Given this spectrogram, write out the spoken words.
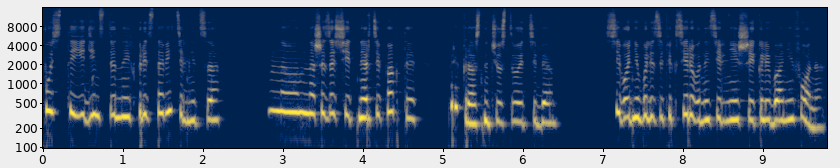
«Пусть ты единственная их представительница, но наши защитные артефакты прекрасно чувствуют тебя. Сегодня были зафиксированы сильнейшие колебания фона.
